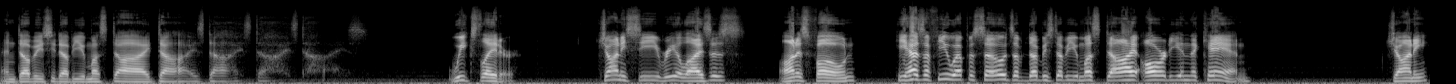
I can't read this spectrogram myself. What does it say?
and WCW must die, dies, dies, dies, dies. Weeks later, Jonnie Sea realizes on his phone he has a few episodes of WCW Must Die already in the can. Jonnie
